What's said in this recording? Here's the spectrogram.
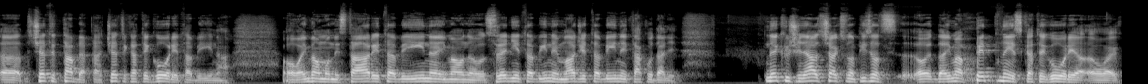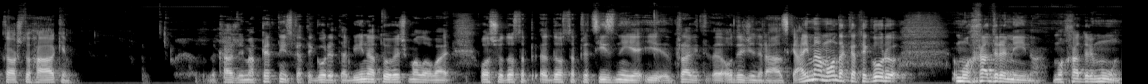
e, četiri tabaka, četiri kategorije tabina. Ovaj imamo ni stari tabine, imamo ono srednje tabine, mlađe tabine i tako dalje. Neki učenjaci čak su napisali e, da ima 15 kategorija, ovaj kao što Hakim kaže ima 15 kategorija tabina, to je već malo ovaj ošao dosta dosta preciznije i pravi e, određene razlike. A imamo onda kategoriju muhadremina, muhadremun.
